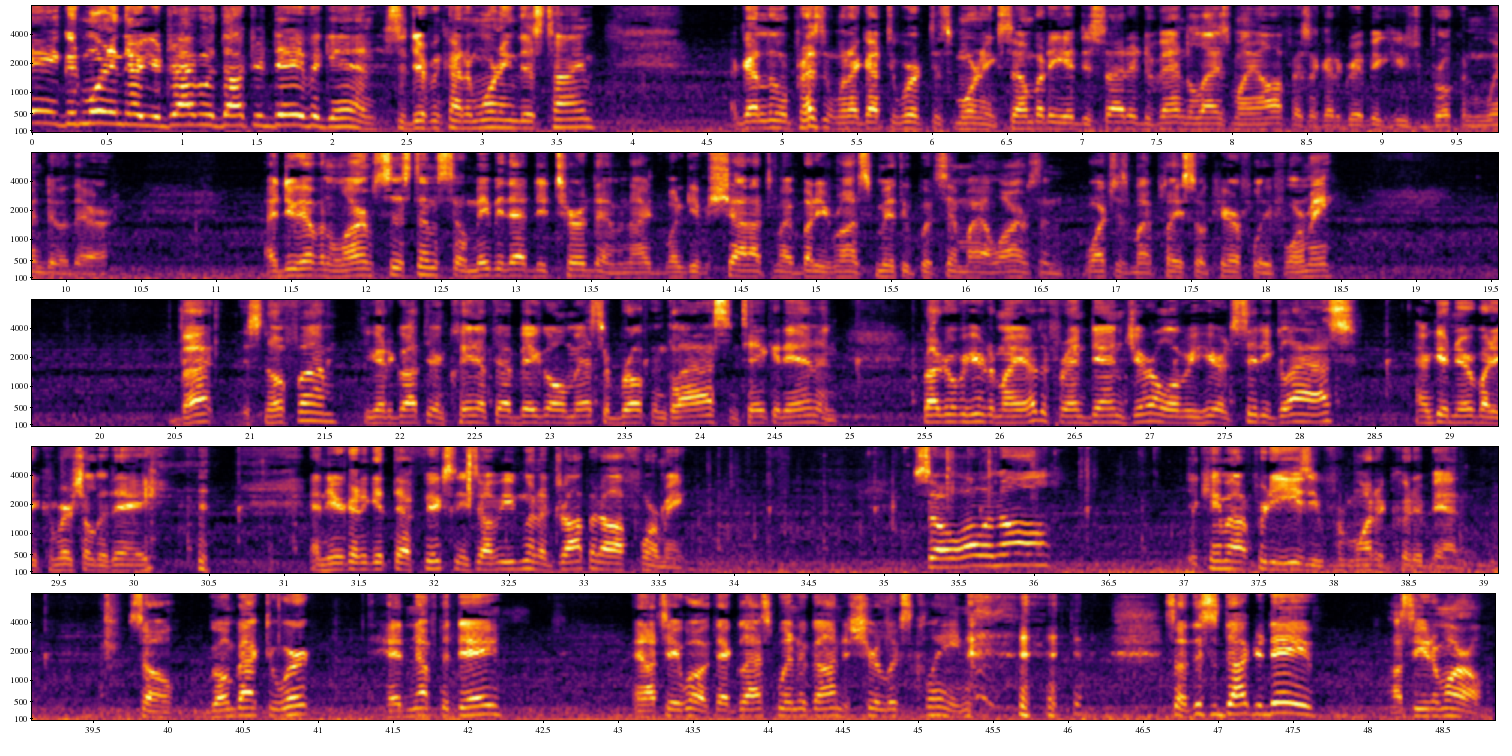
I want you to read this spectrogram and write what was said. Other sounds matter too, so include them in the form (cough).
Hey, good morning there. You're driving with Dr. Dave again. It's a different kind of morning this time. I got a little present when I got to work this morning. Somebody had decided to vandalize my office. I got a great big huge broken window there. I do have an alarm system, so maybe that deterred them. And I want to give a shout out to my buddy Ron Smith who puts in my alarms and watches my place so carefully for me. But it's no fun. You got to go out there and clean up that big old mess of broken glass and take it in. And brought it over here to my other friend, Dan Gerald, over here at City Glass. I'm getting everybody a commercial today. (laughs) and you're to get that fixed and he's even going to drop it off for me. So all in all, it came out pretty easy from what it could have been. So going back to work, heading up the day, and I'll tell you what, with that glass window gone, it sure looks clean. (laughs) so this is Dr. Dave. I'll see you tomorrow.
